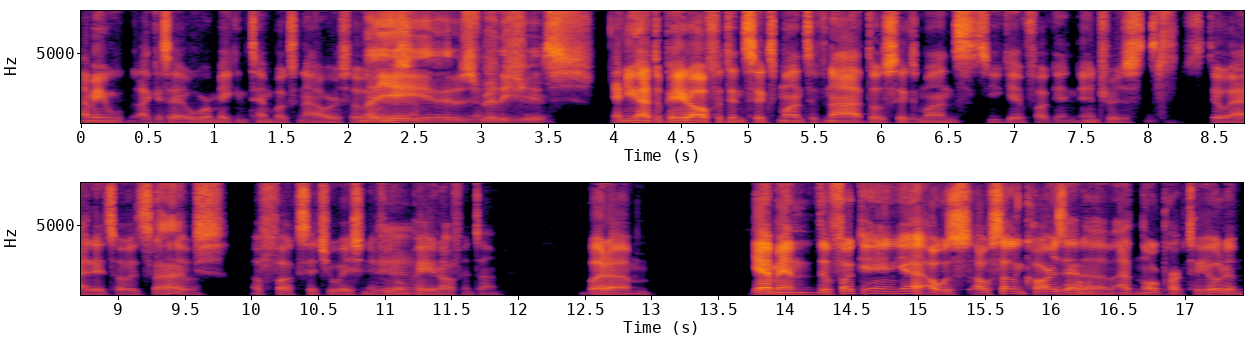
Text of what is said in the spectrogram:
I mean, like I said, we were making ten bucks an hour. So No, yeah, was- yeah, yeah, it was really sure. it's and you had to pay it off within six months. If not, those six months you get fucking interest still added. So it's kind of a fuck situation if you don't pay it off in time. But um, yeah, man, the fucking yeah, I was I was selling cars at uh at North Park Toyota,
